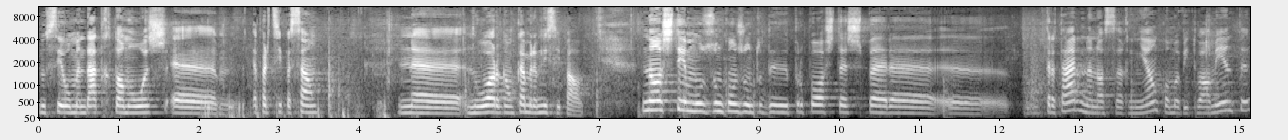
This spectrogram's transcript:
no seu mandato, retoma hoje uh, a participação na, no órgão Câmara Municipal. Nós temos um conjunto de propostas para uh, tratar na nossa reunião, como habitualmente.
